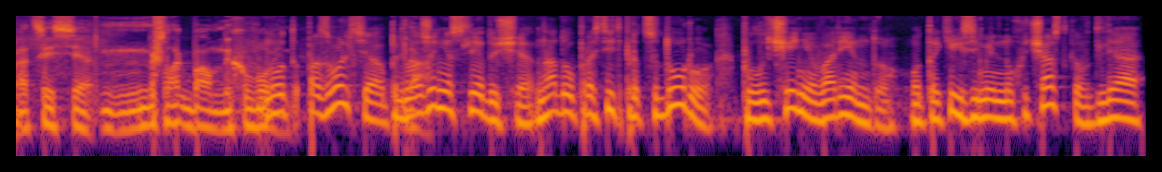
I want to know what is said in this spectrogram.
процессе шлагбаумных войн. Ну, вот позвольте, предложение да. следующее. Надо упростить процедуру получения в аренду вот таких земельных участков для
